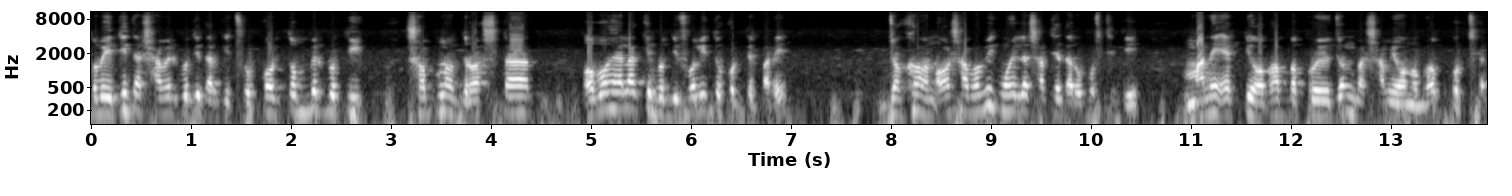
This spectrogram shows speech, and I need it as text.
তবে এটি তার স্বামীর প্রতি তার কিছু কর্তব্যের প্রতি স্বপ্ন দ্রষ্টার অবহেলাকে প্রতিফলিত করতে পারে। যখন অস্বাভাবিক মহিলার সাথে তার উপস্থিতি মানে একটি অভাব বা প্রয়োজন বা স্বামী অনুভব করছেন।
